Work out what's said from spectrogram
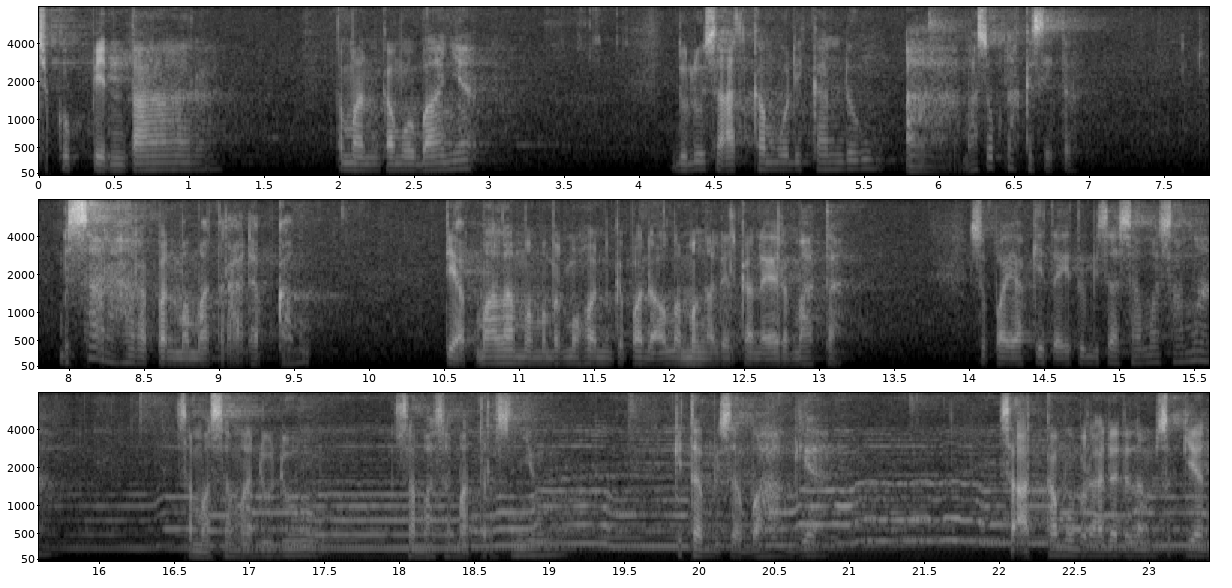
cukup pintar, teman kamu banyak. Dulu saat kamu dikandung, ah, masuklah ke situ. Besar harapan mama terhadap kamu. Tiap malam mama bermohon kepada Allah mengalirkan air mata. Supaya kita itu bisa sama-sama. Sama-sama duduk, sama-sama tersenyum. Kita bisa bahagia. Saat kamu berada dalam sekian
